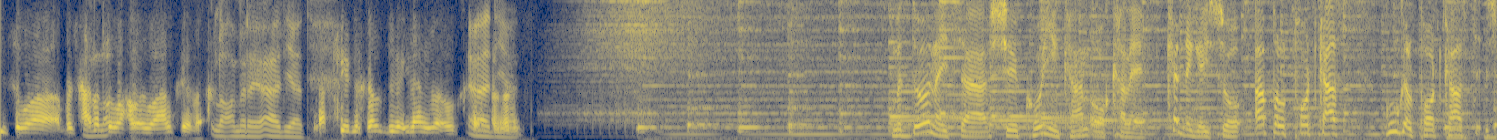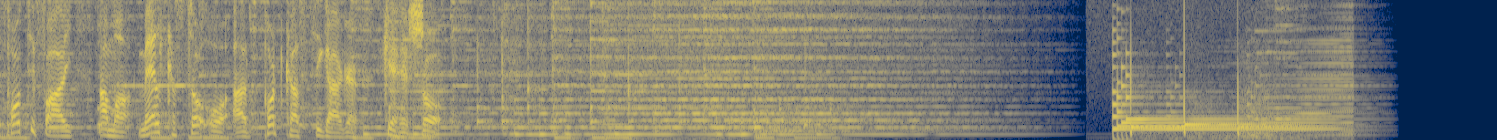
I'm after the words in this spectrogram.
iyo waa mashxaradda Allah. waxaway waa halkeeda aad. loo camiraya aad iyo aad laakiin qalbiga ilaahay baa og Aad iyo aad. ma doonaysaa sheekooyinkan oo kale ka dhegayso apple podcast google podcast spotify ama meel kasta oo aad podcastigaaga ka hesho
